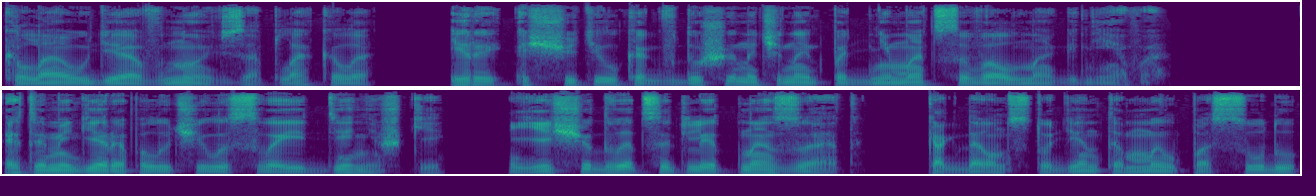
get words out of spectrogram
Клаудия вновь заплакала, и Рэй ощутил, как в душе начинает подниматься волна гнева. Эта Мегера получила свои денежки еще 20 лет назад, когда он студентом мыл посуду,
